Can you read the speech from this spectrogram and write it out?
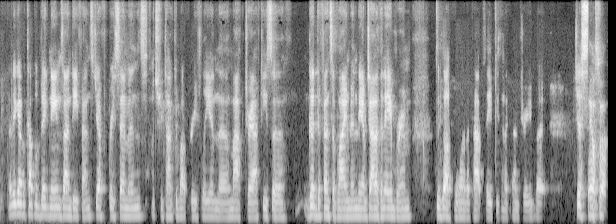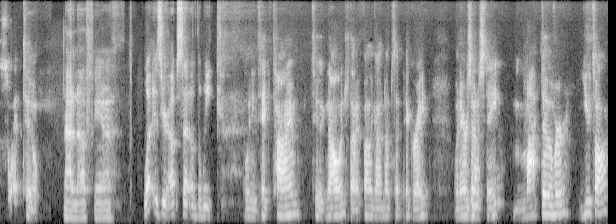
I think I have a couple big names on defense. Jeffrey Simmons, which we talked about briefly in the mock draft. He's a good defensive lineman. They have Johnathan Abram, who's also one of the top safeties in the country. But just they also have Sweat too. Not enough, yeah. What is your upset of the week? We need to take time to acknowledge that I finally got an upset pick right when Arizona State mopped over Utah.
